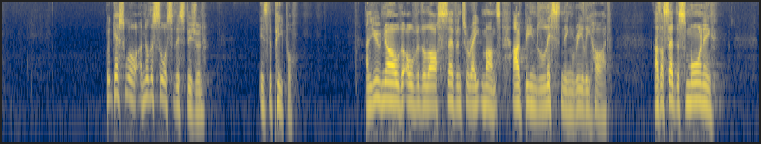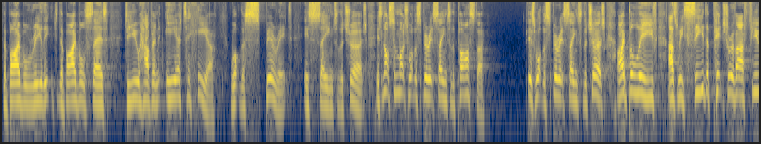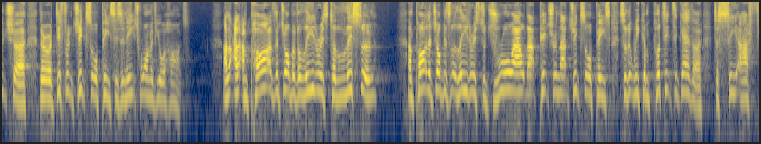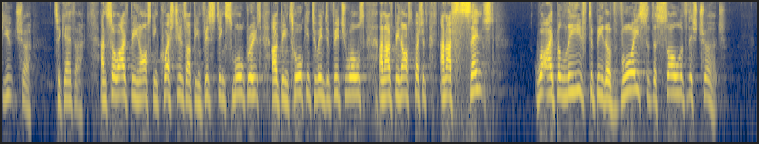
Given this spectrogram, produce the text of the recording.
But guess what? Another source for this vision is the people. And you know that over the last seven to eight months, I've been listening really hard. As I said this morning, the Bible really, the Bible says, Do you have an ear to hear what the Spirit is saying to the church? It's not so much what the Spirit's saying to the pastor, it's what the Spirit's saying to the church. I believe as we see the picture of our future, there are different jigsaw pieces in each one of your hearts. And, and, and part of the job of a leader is to listen. And part of the job as a leader is to draw out that picture and that jigsaw piece so that we can put it together to see our future together. And so I've been asking questions, I've been visiting small groups, I've been talking to individuals, and I've been asked questions, and I've sensed what I believe to be the voice of the soul of this church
